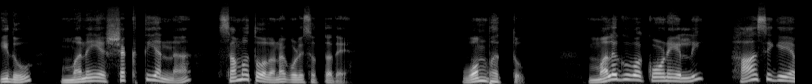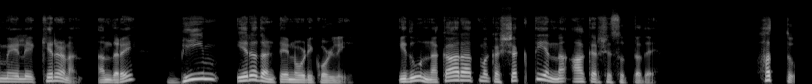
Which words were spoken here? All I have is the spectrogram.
ಇದು ಮನೆಯ ಶಕ್ತಿಯನ್ನ ಸಮತೋಲನಗೊಳಿಸುತ್ತದೆ. ಒಂಬತ್ತು, ಮಲಗುವ ಕೋಣೆಯಲ್ಲಿ ಹಾಸಿಗೆಯ ಮೇಲೆ ಕಿರಣ, ಅಂದರೆ ಭೀಮ್ ಇರದಂತೆ ನೋಡಿಕೊಳ್ಳಿ. ಇದು ನಕಾರಾತ್ಮಕ ಶಕ್ತಿಯನ್ನ ಆಕರ್ಷಿಸುತ್ತದೆ. ಹತ್ತು,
